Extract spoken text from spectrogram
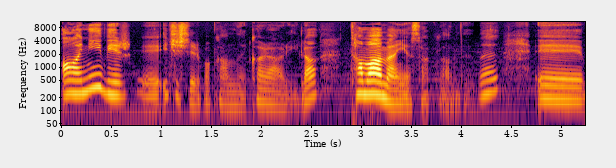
ani bir e, İçişleri Bakanlığı kararıyla tamamen yasaklandığını, e,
